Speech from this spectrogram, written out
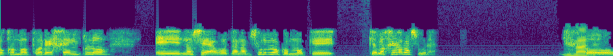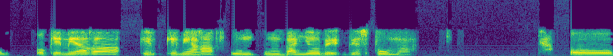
O como por ejemplo, eh, no sé, algo tan absurdo como que, que baje la basura. Vale. O, o que me haga que, que me haga un, un baño de, de espuma o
